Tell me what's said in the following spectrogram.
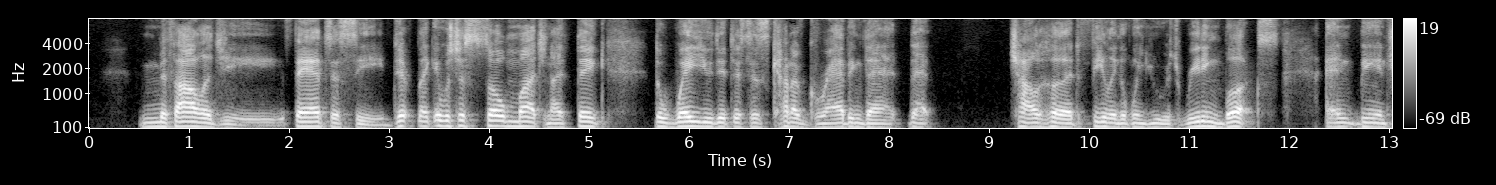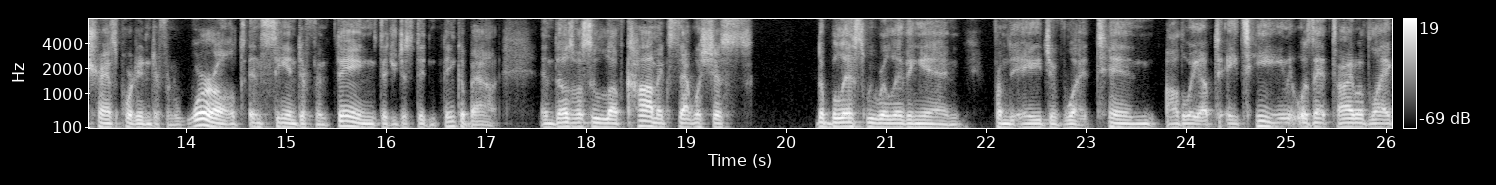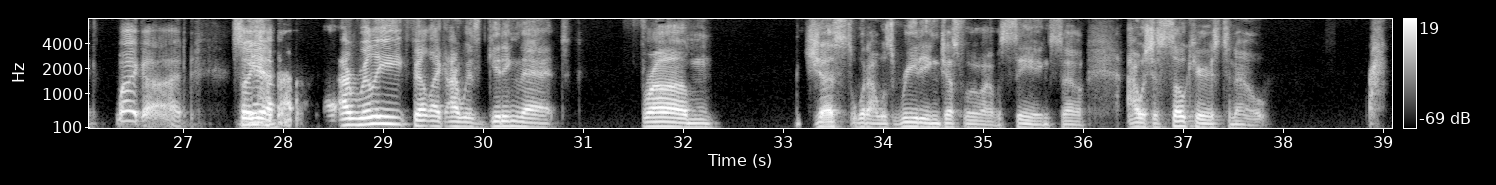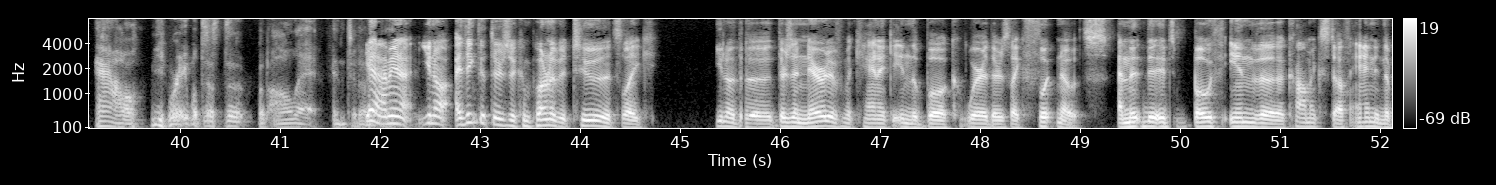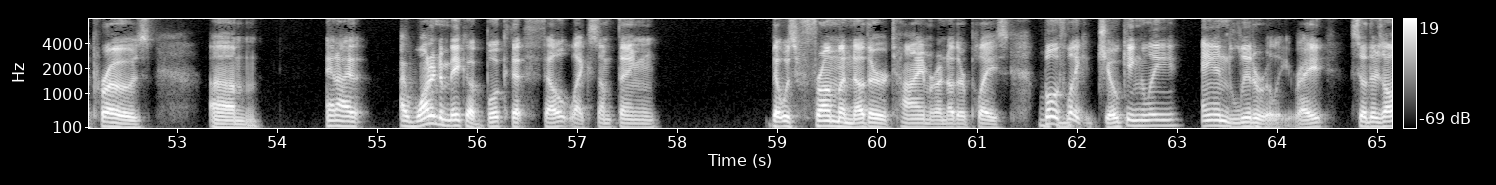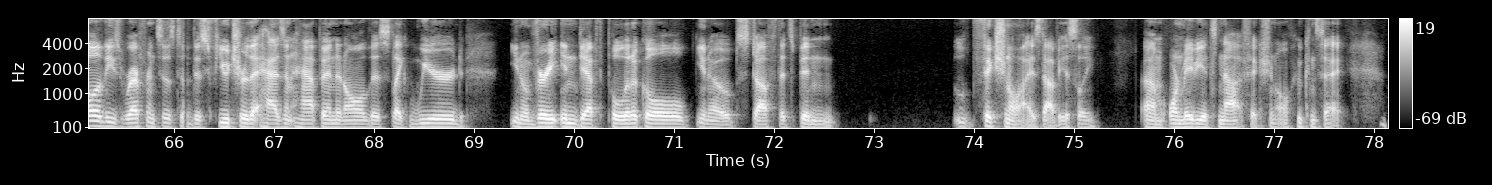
mythology, fantasy, di like it was just so much. And I think the way you did this is kind of grabbing that that childhood feeling of when you was reading books and being transported in different worlds and seeing different things that you just didn't think about. And those of us who love comics, that was just the bliss we were living in from the age of what 10 all the way up to 18 it was that time of like my god so yeah, yeah I, really felt like i was getting that from just what i was reading just what i was seeing. So i was just so curious to know how you were able just to put all that into the yeah i mean you know i think that there's a component of it too that's like you know the there's a narrative mechanic in the book where there's like footnotes and the, the, it's both in the comic stuff and in the prose. Um and i i wanted to make a book that felt like something that was from another time or another place both mm-hmm. like jokingly and literally right so there's all of these references to this future that hasn't happened and all this like weird you know very in-depth political you know stuff that's been fictionalized, obviously. Um, or maybe it's not fictional. Who can say?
